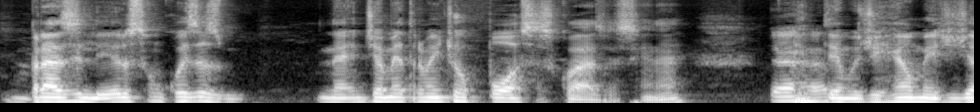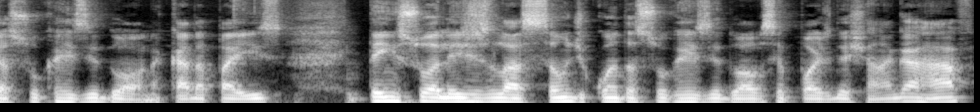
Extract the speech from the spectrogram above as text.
brasileiro são coisas né, diametralmente opostas, quase assim, né? Uhum. Em termos de realmente de açúcar residual. Né? Cada país tem sua legislação de quanto açúcar residual você pode deixar na garrafa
